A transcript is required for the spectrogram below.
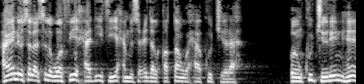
can nabi sal slam wa fii xadiidi yaxya bn saciid alqataan ku jira. Oon ku jirin he.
